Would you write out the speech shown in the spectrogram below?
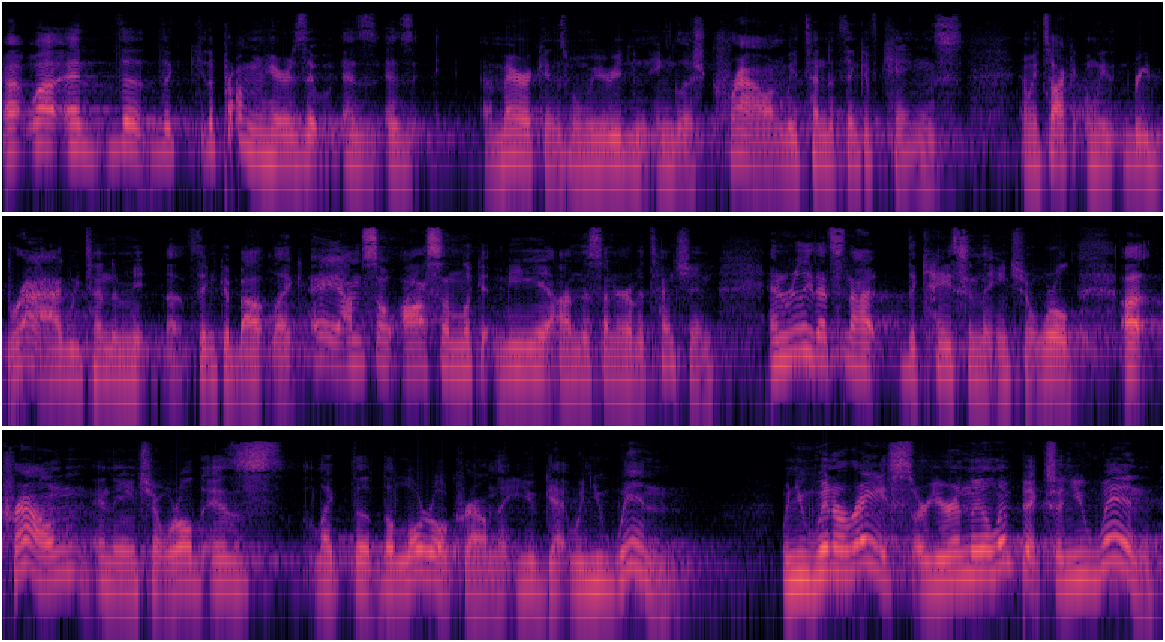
Uh, well, and the, the, the problem here is that as, as Americans, when we read in English crown, we tend to think of kings. And we talk, when we read brag, we tend to uh, think about like, hey, I'm so awesome, look at me, I'm the center of attention. And really, that's not the case in the ancient world. Uh, crown in the ancient world is like the, the laurel crown that you get when you win. When you win a race or you're in the Olympics and you win.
